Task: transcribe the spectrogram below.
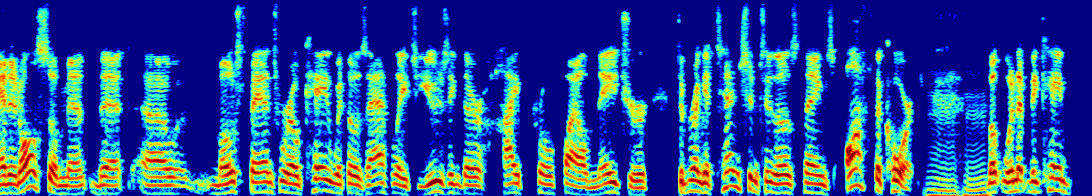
And it also meant that uh, most fans were okay with those athletes using their high profile nature to bring attention to those things off the court. hmm But when it became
